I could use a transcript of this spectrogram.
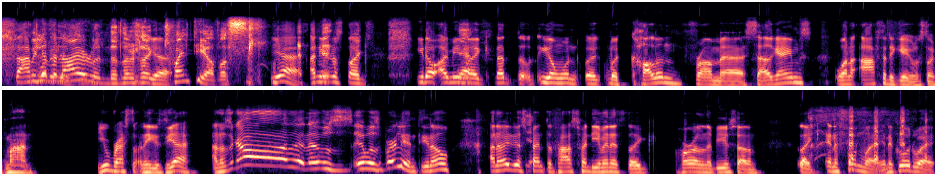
That's we live in is. Ireland, and there's like Yeah. twenty of us. Yeah, and you're just like, you know, I mean, Yeah. like that. You know, when with, with Colin from uh, Cell Games, when after the gig, I was like, man, you wrestling? And he was, yeah, and I was like, oh, and it was it was brilliant, you know. And I just Yeah. spent the past twenty minutes like hurling abuse at him, like in a fun way, in a good way.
